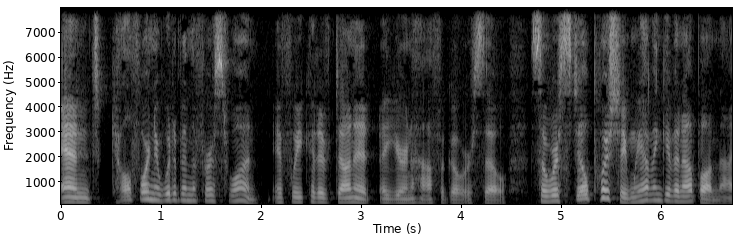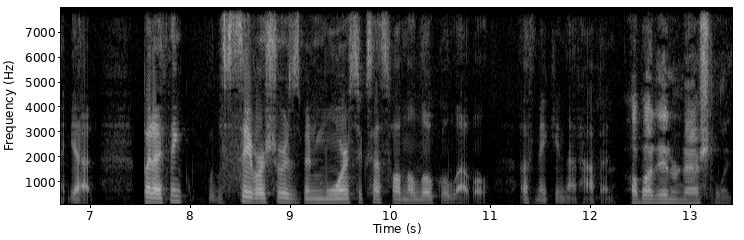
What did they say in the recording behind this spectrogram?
And California would have been the first one if we could have done it a year and a half ago or so. So we're still pushing. We haven't given up on that yet. But I think Save Our Shores has been more successful on the local level of making that happen. How about internationally?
